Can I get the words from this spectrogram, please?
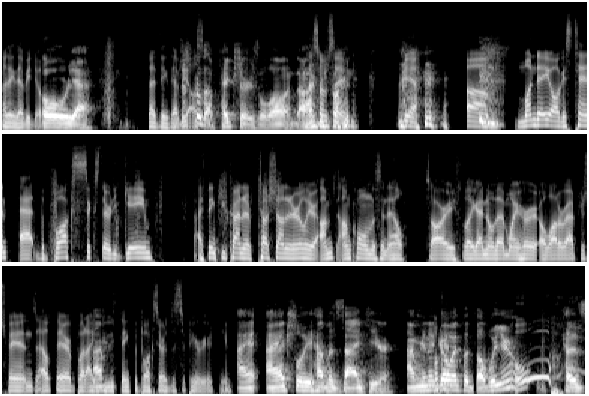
I think that'd be dope. oh yeah. I think that'd be Just for the pictures alone. that That's what I'm be saying. Yeah. um, Monday, August 10th at the Bucks, 6:30 game. I think you kind of touched on it earlier. I'm I'm calling this an L. Sorry, like I know that might hurt a lot of Raptors fans out there, but I I'm- do think the Bucks are the superior team. I I actually have a zag here. I'm gonna Okay. go with the W because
